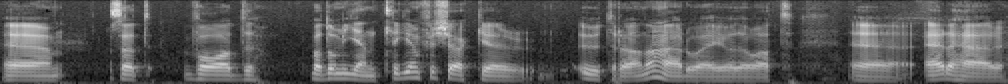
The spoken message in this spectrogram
Eh, så att vad vad de egentligen försöker utröna här då är ju då att eh, är det här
